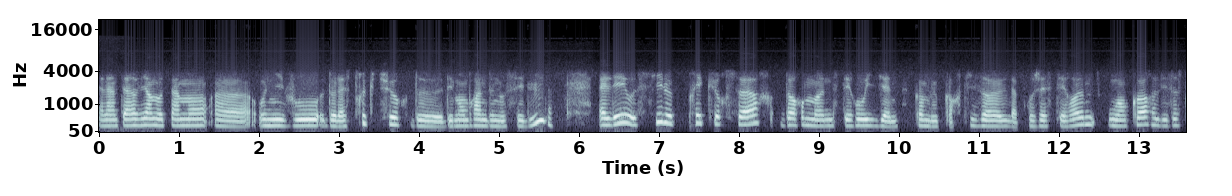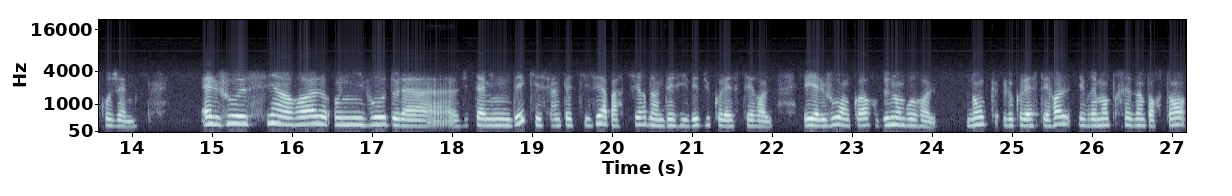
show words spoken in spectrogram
Elle intervient notamment euh, au niveau de la structure de, des membranes de nos cellules. Elle est aussi le précurseur d'hormones stéroïdiennes comme le cortisol, la progestérone ou encore les oestrogènes. Elle joue aussi un rôle au niveau de la vitamine D qui est synthétisée à partir d'un dérivé du cholestérol. Et elle joue encore de nombreux rôles. Donc le cholestérol est vraiment très important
